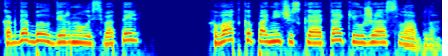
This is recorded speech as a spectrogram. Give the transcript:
Когда Белл вернулась в отель, Хватка панической атаки уже ослабла.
